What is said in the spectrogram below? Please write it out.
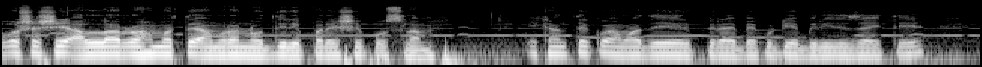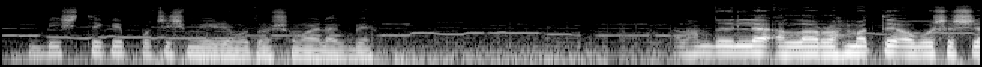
অবশেষে আল্লাহর রহমতে আমরা নদীর এপারে এসে পৌঁছলাম। এখান থেকেও আমাদের প্রায় বেকুটিয়া ব্রিজে যাইতে বিশ থেকে পঁচিশ মিনিটের মতন সময় লাগবে। আলহামদুলিল্লাহ, আল্লাহর রহমতে অবশেষে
